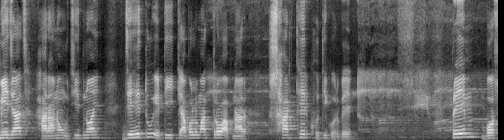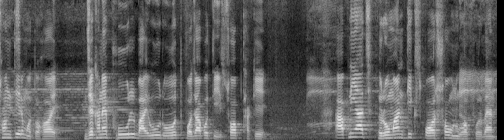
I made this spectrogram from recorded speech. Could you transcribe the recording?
মেজাজ হারানো উচিত নয়। যেহেতু এটি কেবলমাত্র আপনার স্বার্থের ক্ষতি করবে। প্রেম বসন্তের মতো হয়, যেখানে ফুল, বায়ু, রোদ, প্রজাপতি সব থাকে। আপনি আজ রোমান্টিক স্পর্শ অনুভব করবেন।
